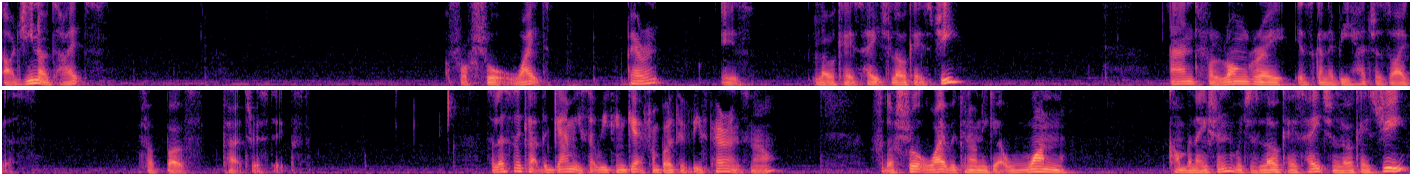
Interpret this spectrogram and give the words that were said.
our genotypes for short white parent is lowercase h, lowercase g. And for long grey is going to be heterozygous for both characteristics. So let's look at the gametes that we can get from both of these parents now. For the short white, we can only get one combination, which is lowercase h and lowercase g.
